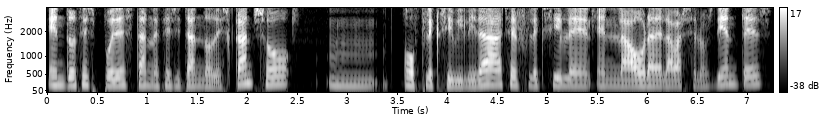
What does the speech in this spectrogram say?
Entonces puede estar necesitando descanso mm, o flexibilidad, ser flexible en, la hora de lavarse los dientes,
